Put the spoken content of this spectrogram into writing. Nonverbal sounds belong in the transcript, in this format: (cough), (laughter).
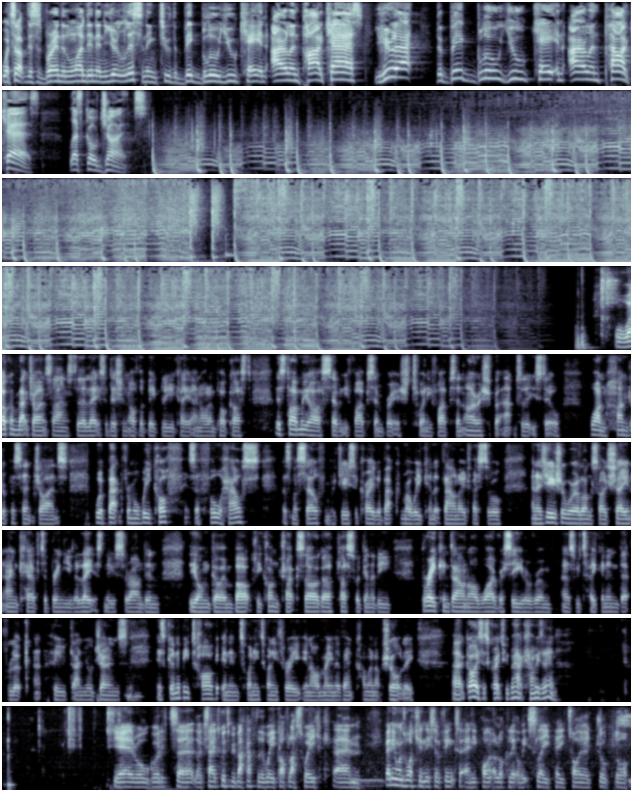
What's up? This is Brandon London, and you're listening to the Big Blue UK and Ireland podcast. You hear that? The Big Blue UK and Ireland podcast. Let's go, Giants. Welcome back, Giants fans, to the latest edition of the Big Blue UK and Ireland podcast. This time we are 75% British, 25% Irish, but absolutely still 100% Giants. We're back from a week off. It's a full house as myself and producer Craig are back from our weekend at Download Festival. And as usual, we're alongside Shane and Kev to bring you the latest news surrounding the ongoing Barkley contract saga. Plus, we're going to be breaking down our wide receiver room as we take an in-depth look at who Daniel Jones mm-hmm. is going to be targeting in 2023 in our main event coming up shortly. Uh, guys, it's great to be back. How are we doing? Yeah, all good. It's uh, like I say, it's good to be back after the week off last week. Um, if anyone's watching this and thinks at any point I look a little bit sleepy, tired, drugged up,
